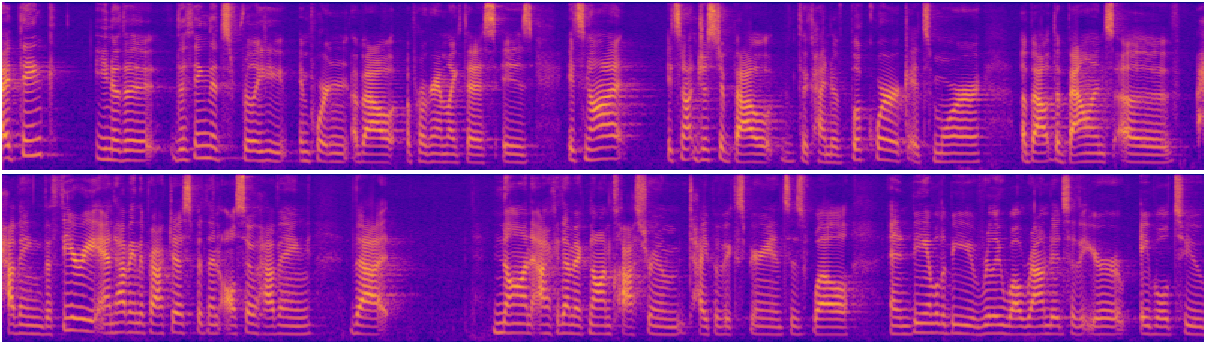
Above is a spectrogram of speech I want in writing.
I think you know the the thing that's really important about a program like this is it's not it's not just about the kind of book work. It's more about the balance of having the theory and having the practice, but then also having that non-academic, non-classroom type of experience as well and being able to be really well-rounded so that you're able to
